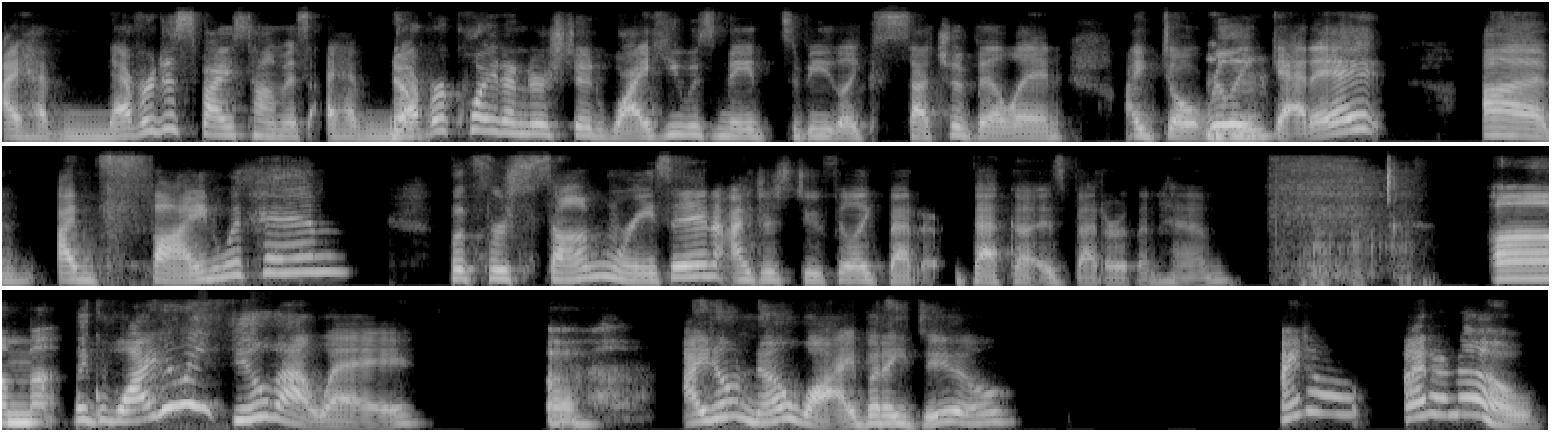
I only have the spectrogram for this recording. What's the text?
I have never despised Thomas. I have never quite understood why he was made to be like such a villain. I don't really mm-hmm. get it. Um, I'm fine with him, but for some reason, I just do feel like better Becca is better than him. Um, like why do I feel that way? Uh, I don't know why, but I do. I don't. I don't know.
